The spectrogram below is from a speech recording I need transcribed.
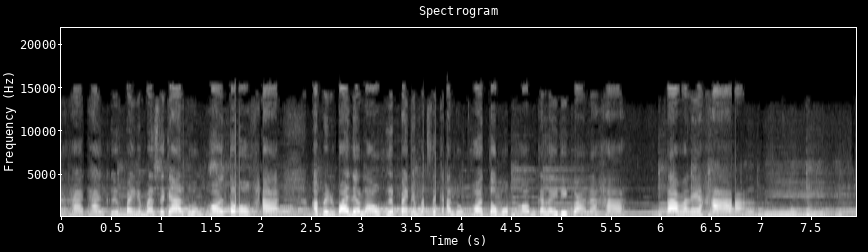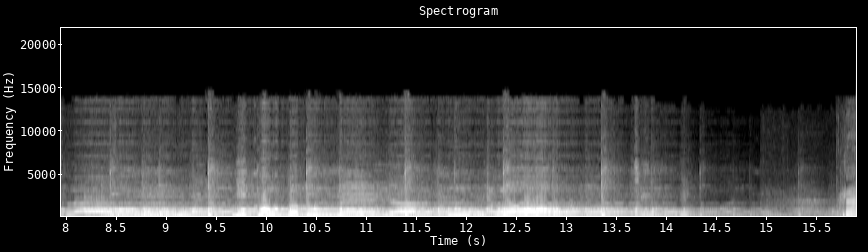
นะคะ ทางขึ้นไปนมัสการหลวงพ่อโตค่ะ เอาเป็นว่าเดี๋ยวเราขึ้นไปนมัสการหลวงพ่อโตพร้อมกันเลยดีกว่านะคะ ตามมาเลยค่ะนี้อีกคงพระบุญแม่ยังคุ้มครองพระ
